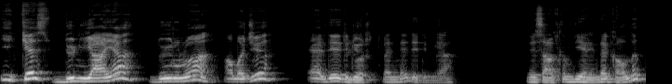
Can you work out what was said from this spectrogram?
ilk kez dünyaya duyurulma amacı elde ediliyor. Ben ne dedim ya? Neyse aklım diğerinde kaldı.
